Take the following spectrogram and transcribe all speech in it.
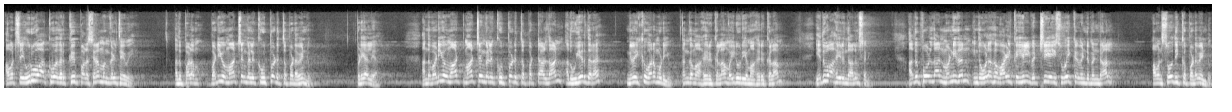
அவற்றை உருவாக்குவதற்கு பல சிரமங்கள் தேவை. அது பல வடிவ மாற்றங்களுக்கு உட்படுத்தப்பட வேண்டும். அப்படியா இல்லையா? அந்த வடிவ மாற் மாற்றங்களுக்கு உட்படுத்தப்பட்டால்தான் அது உயர்தர நிலைக்கு வர முடியும். தங்கமாக இருக்கலாம் வைடூரியமாக இருக்கலாம் எதுவாக இருந்தாலும் சரி. அதுபோல்தான் மனிதன் இந்த உலக வாழ்க்கையில் வெற்றியை சுவைக்க வேண்டுமென்றால் அவன் சோதிக்கப்பட வேண்டும்.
